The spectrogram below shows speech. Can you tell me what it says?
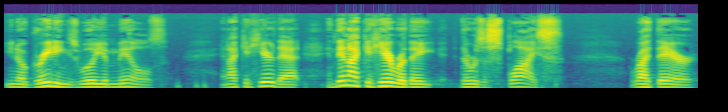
you know, greetings, William Mills. And I could hear that. And then I could hear where they there was a splice right there,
